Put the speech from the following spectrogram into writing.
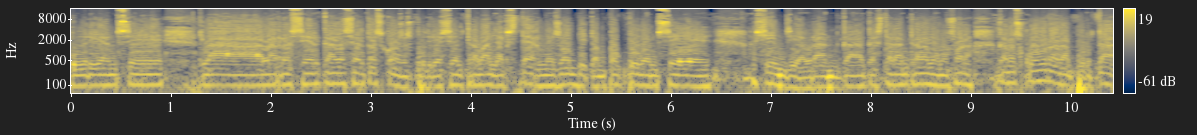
podrien ser la, la recerca de certes coses, podria ser el treball extern, és obvi, tampoc podem ser així, hi haurà que, que estaran treballant a fora. Cadascú haurà de portar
